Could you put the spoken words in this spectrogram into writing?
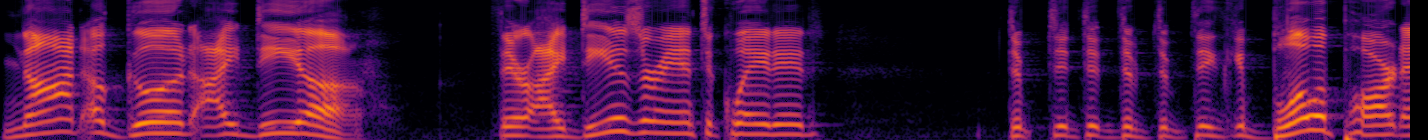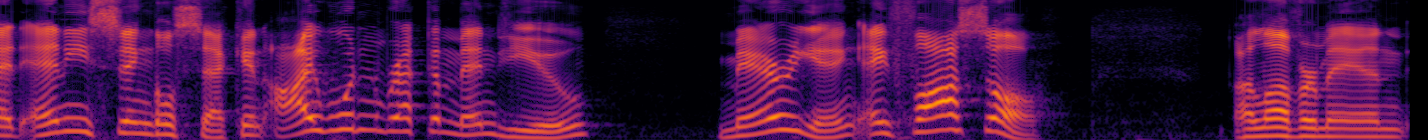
not a good idea. Their ideas are antiquated. They, they, blow apart at any single second. I wouldn't recommend you marrying a fossil. I love her, man.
